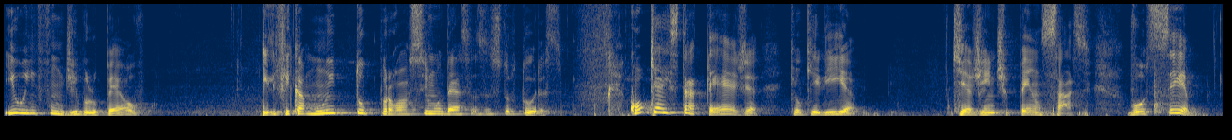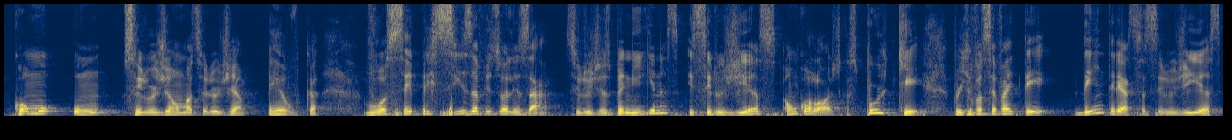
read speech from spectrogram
E o infundíbulo pélvico, ele fica muito próximo dessas estruturas. Qual que é a estratégia que eu queria que a gente pensasse? Você, como um cirurgião, uma cirurgiã pélvica, você precisa visualizar cirurgias benignas e cirurgias oncológicas. Por quê? Porque você vai ter dentre essas cirurgias,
